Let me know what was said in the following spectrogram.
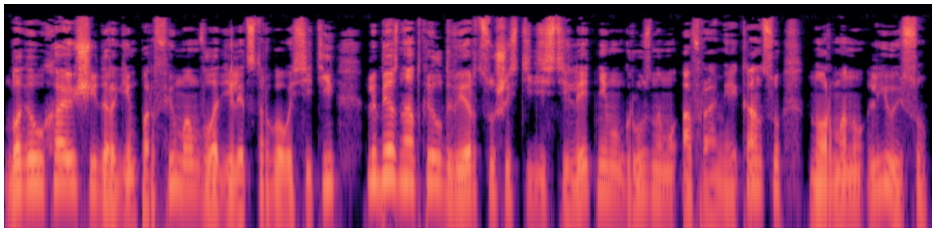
Благоухающий дорогим парфюмом владелец торговой сети любезно открыл дверцу 60-летнему грузному афроамериканцу Норману Льюису.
